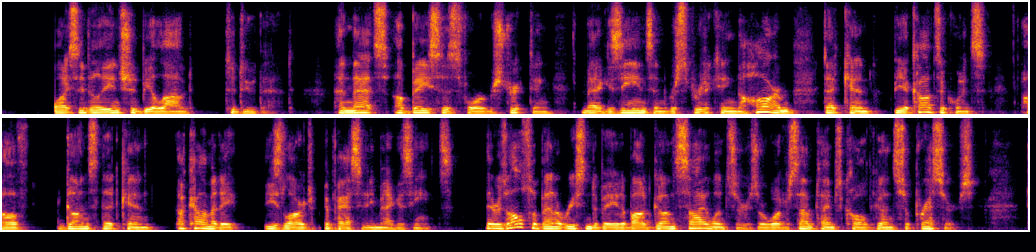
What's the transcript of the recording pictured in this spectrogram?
why civilians should be allowed to do that. And that's a basis for restricting magazines and restricting the harm that can be a consequence of guns that can accommodate these large capacity magazines. There has also been a recent debate about gun silencers, or what are sometimes called gun suppressors.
